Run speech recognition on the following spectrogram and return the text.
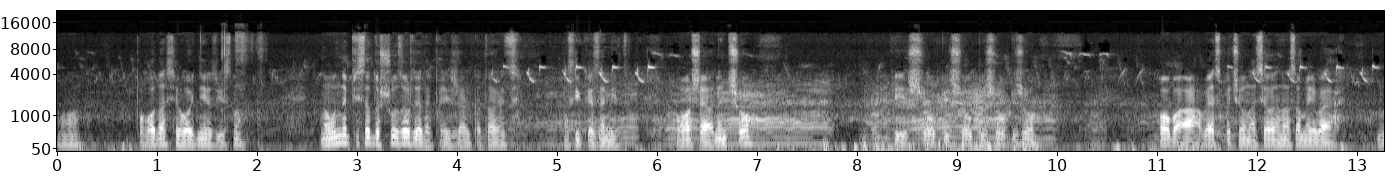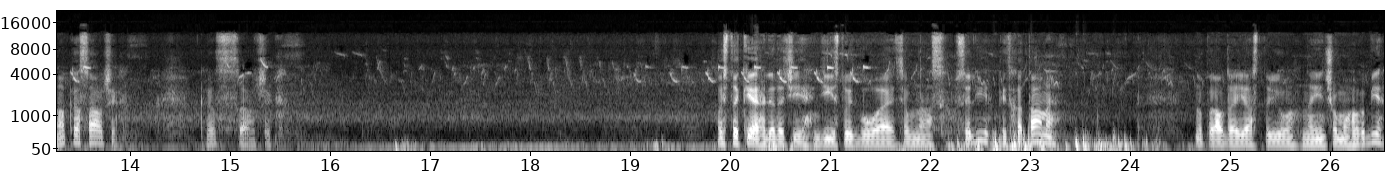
О, погода сьогодні, звісно. Ну вони після дощу завжди так приїжджають, катаються, наскільки я замітив. О, ще один пішов. Пішов, пішов, пішов, пішов. Хоба, вискочив на цілий на самий верх. Ну, красавчик. Красавчик. Ось таке глядачі дійство відбувається в нас в селі під хатами. Ну, правда, я стою на іншому горбі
